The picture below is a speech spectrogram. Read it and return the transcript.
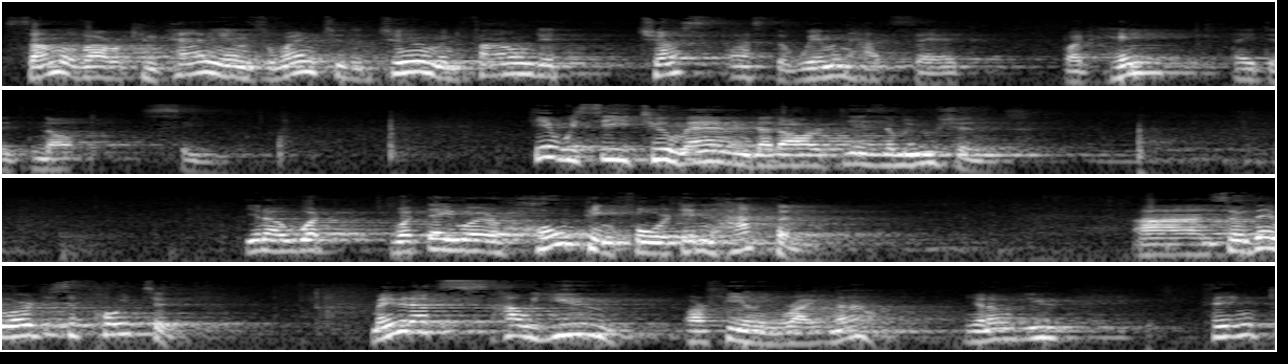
Some of our companions went to the tomb and found it just as the women had said, but him they did not see. Here we see two men that are disillusioned. You know, what, what they were hoping for didn't happen. And so they were disappointed. Maybe that's how you are feeling right now. You know, you think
